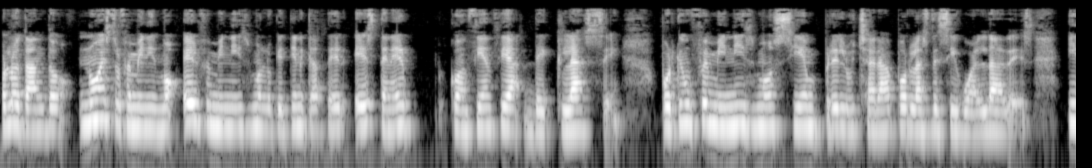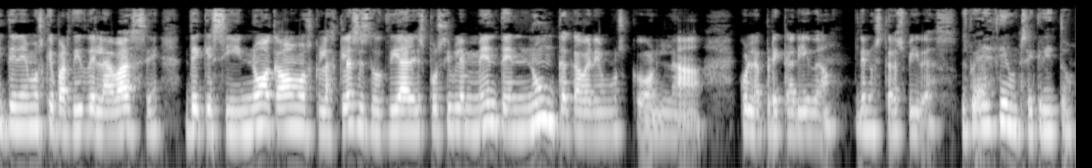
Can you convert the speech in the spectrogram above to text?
Por lo tanto, nuestro feminismo, el feminismo, lo que tiene que hacer es tener conciencia de clase, porque un feminismo siempre luchará por las desigualdades y tenemos que partir de la base de que si no acabamos con las clases sociales, posiblemente nunca acabaremos con la, con la precariedad de nuestras vidas. Les voy a decir un secreto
